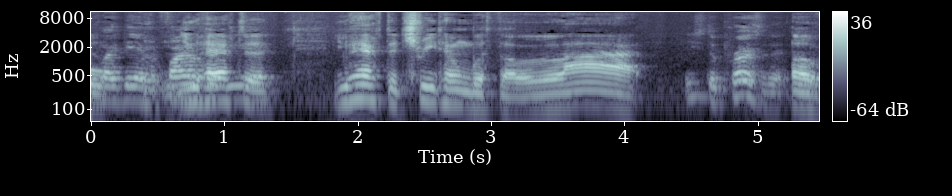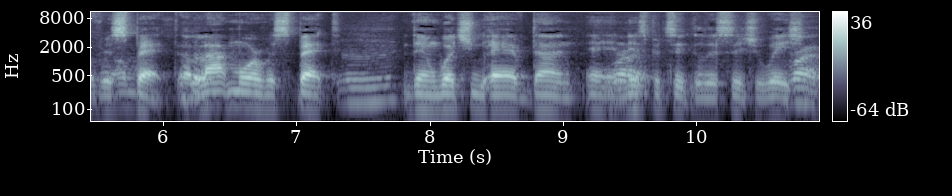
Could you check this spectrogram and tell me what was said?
like they're in the finals you have to. You have to treat him with a lot He's the president of respect, a lot more respect Mhm. than what you have done in, in this particular situation. Right.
